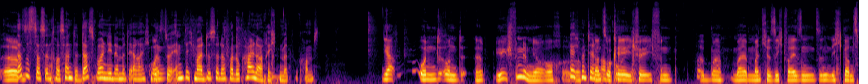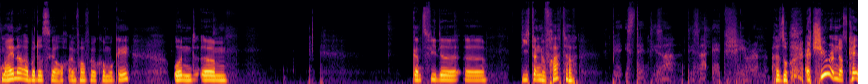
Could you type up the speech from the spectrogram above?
Ähm, Das ist das Interessante. Das wollen die damit erreichen, dass du endlich mal Düsseldorfer Lokalnachrichten mitbekommst. ja, und, und äh, ich finde ihn ja auch äh, Ja, den ganz auch okay. Ich, ich finde, äh, ma- ma- manche Sichtweisen sind nicht ganz meine, aber das ist ja auch einfach vollkommen okay. Und ähm, ganz viele, äh, die ich dann gefragt habe, wer ist denn Ed Sheeran? Also, Ed Sheeran, das, kenn,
